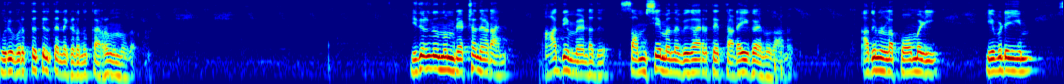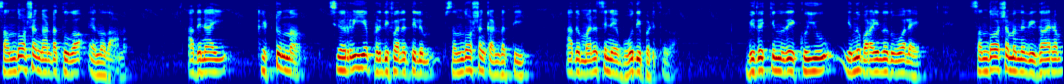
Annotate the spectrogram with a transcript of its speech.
ഒരു വൃത്തത്തിൽ തന്നെ കിടന്ന് കറങ്ങുന്നത്. ഇതിൽ നിന്നും രക്ഷ നേടാൻ ആദ്യം വേണ്ടത് സംശയം എന്ന വികാരത്തെ തടയുക എന്നതാണ്. അതിനുള്ള പോംവഴി എവിടെയും സന്തോഷം കണ്ടെത്തുക എന്നതാണ്. അതിനായി കിട്ടുന്ന ചെറിയ പ്രതിഫലത്തിലും സന്തോഷം കണ്ടെത്തി അത് മനസ്സിനെ ബോധ്യപ്പെടുത്തുക. വിതയ്ക്കുന്നതേ കൊയ്യൂ എന്ന് പറയുന്നത് പോലെ സന്തോഷമെന്ന വികാരം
